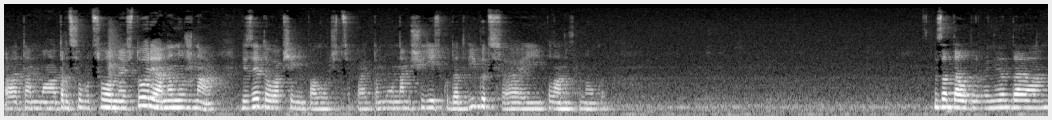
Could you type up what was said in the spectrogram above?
там, трансформационная история, она нужна. Без этого вообще не получится. Поэтому нам еще есть куда двигаться и планов много. Задалбливание, да.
